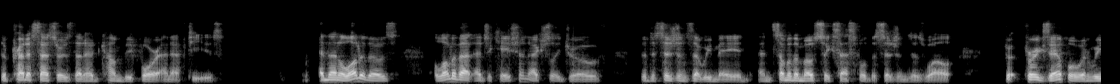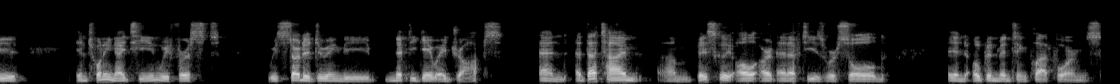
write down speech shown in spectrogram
the predecessors that had come before nfts and then a lot of those a lot of that education actually drove the decisions that we made and some of the most successful decisions as well. For, for example when we in 2019 we first we started doing the nifty gateway drops. And at that time um, basically all art nfts were sold in open minting platforms.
